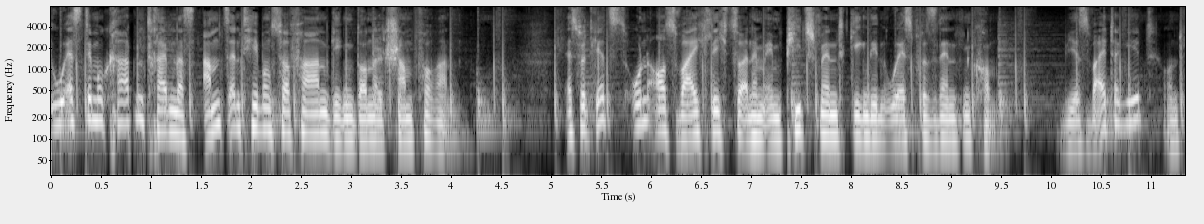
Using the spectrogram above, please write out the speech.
US-Demokraten treiben das Amtsenthebungsverfahren gegen Donald Trump voran. Es wird jetzt unausweichlich zu einem Impeachment gegen den US-Präsidenten kommen. Wie es weitergeht und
